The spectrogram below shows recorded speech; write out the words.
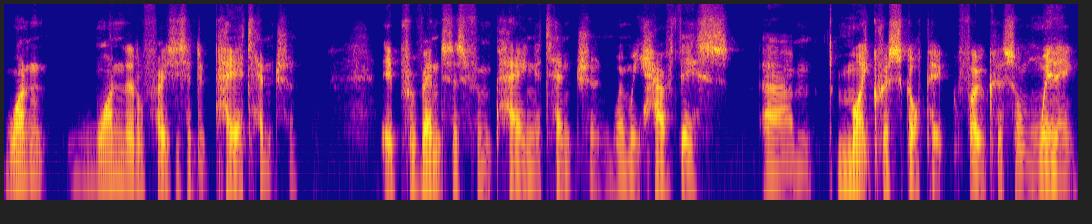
one one little phrase you said: "Pay attention." It prevents us from paying attention when we have this um, microscopic focus on winning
